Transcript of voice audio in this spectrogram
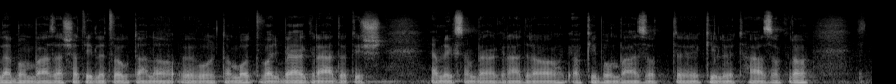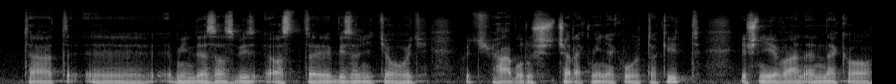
lebombázását, illetve utána voltam ott, vagy Belgrádot is, emlékszem Belgrádra, a kibombázott, kilőtt házakra. Tehát mindez az, azt bizonyítja, hogy, hogy háborús cselekmények voltak itt, és nyilván ennek a,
